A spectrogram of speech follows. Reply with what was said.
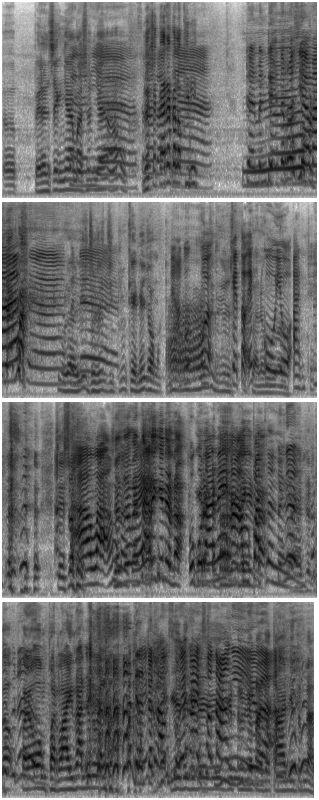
Eh, balancingnya maksudnya. Iya, oh. Nah, sekarang kalau gini. Dan mendek terus ya Eh, mas wah. Nah, Wah, ini jadi jadi kene jong. Kok ketoke koyoan. Sesuk. Awak Sesuk kan kae. cari ngene, Nak. Ukurane Ngene, A4 ngene, Nak. ngono. Bener. Kayak- wong bar lahiran itu kan. Dredeg langsung kan iso tangi gitu, ya.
